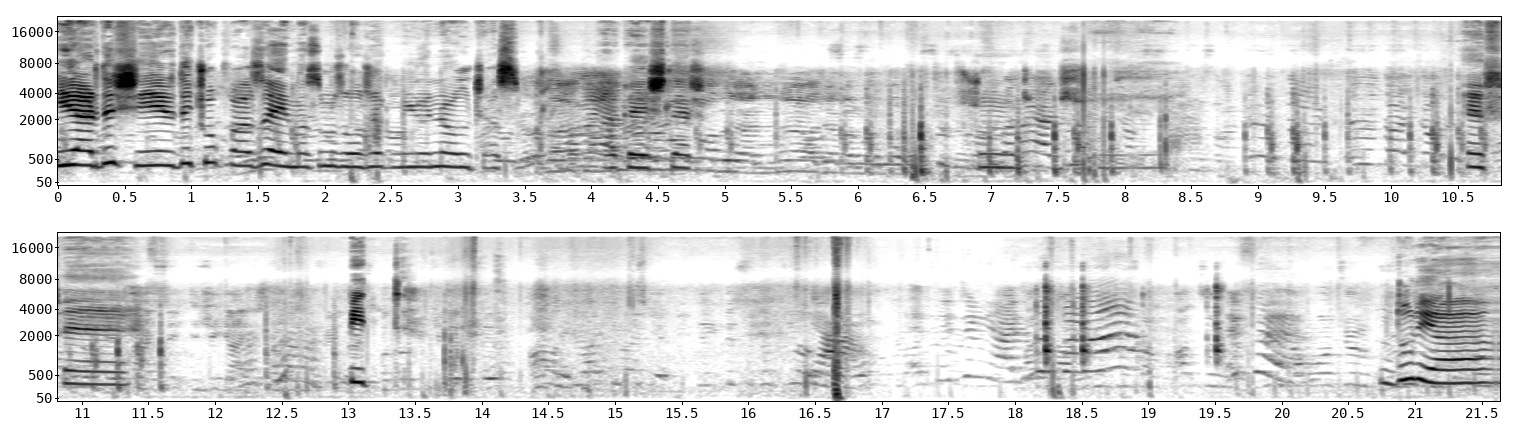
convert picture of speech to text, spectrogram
İleride şehirde çok fazla elmasımız olacak. Milyoner olacağız. Arkadaşlar. Efe. Bitti. Dur ya.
